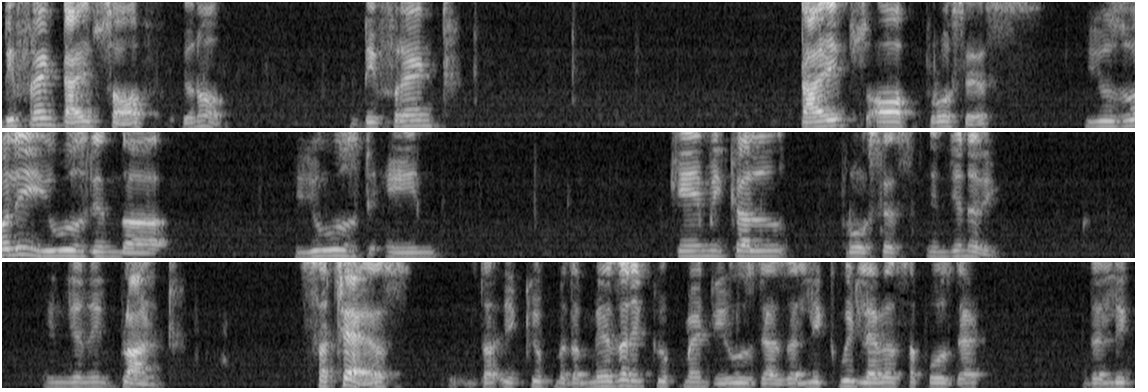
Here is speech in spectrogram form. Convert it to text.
different types of you know different types of process usually used in the used in chemical process engineering engineering plant such as the equipment the major equipment used as a liquid level suppose that the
